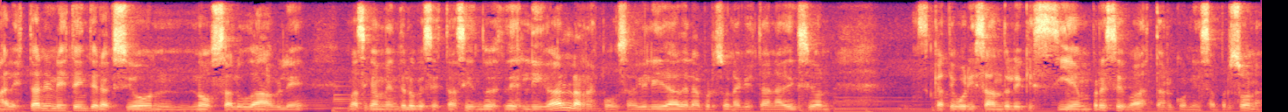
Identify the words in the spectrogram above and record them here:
al estar en esta interacción no saludable, básicamente lo que se está haciendo es desligar la responsabilidad de la persona que está en adicción, categorizándole que siempre se va a estar con esa persona.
